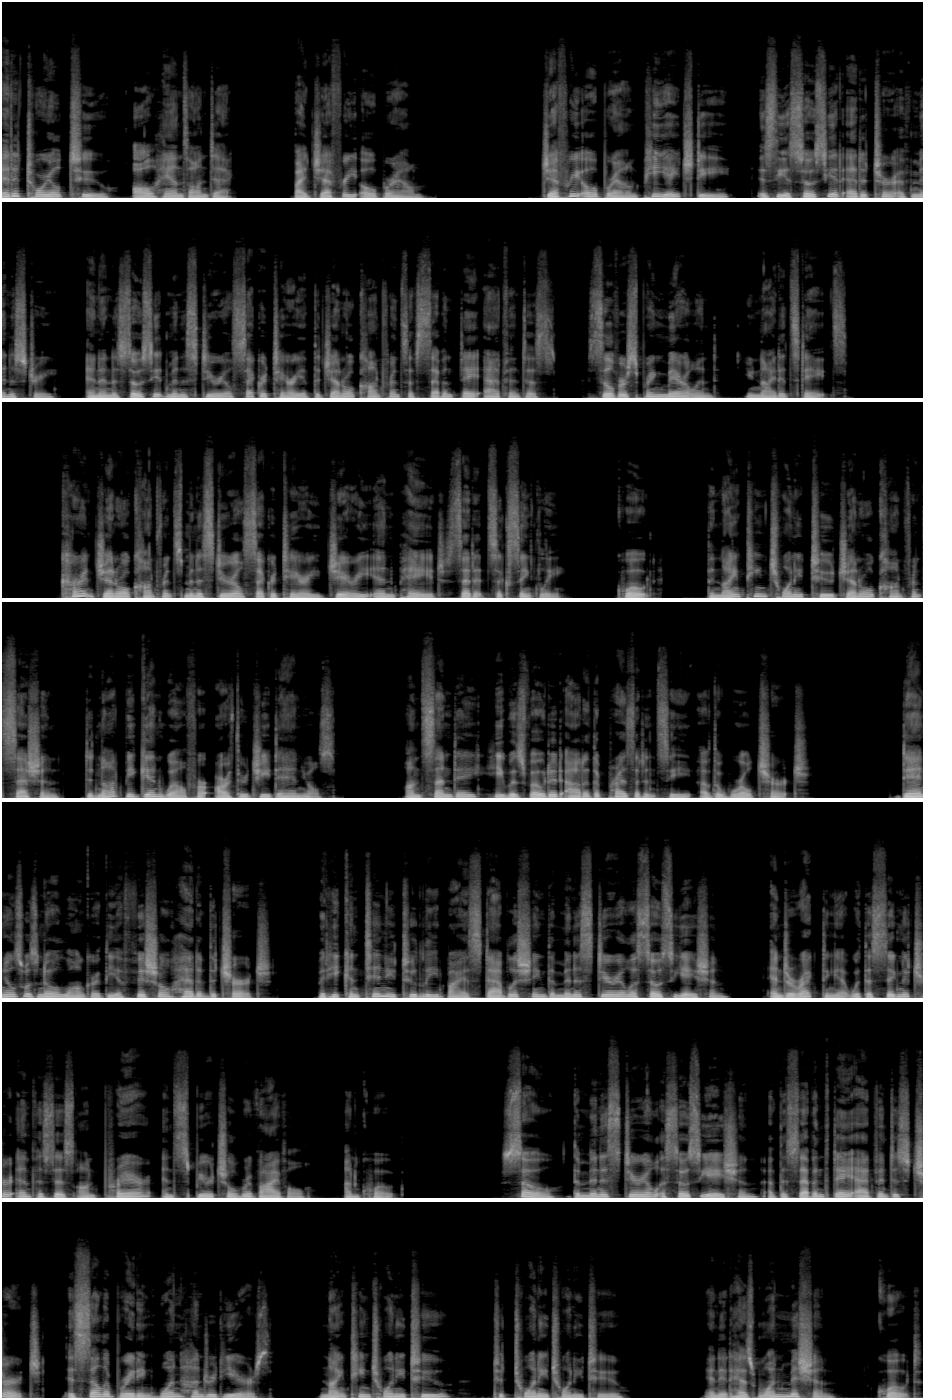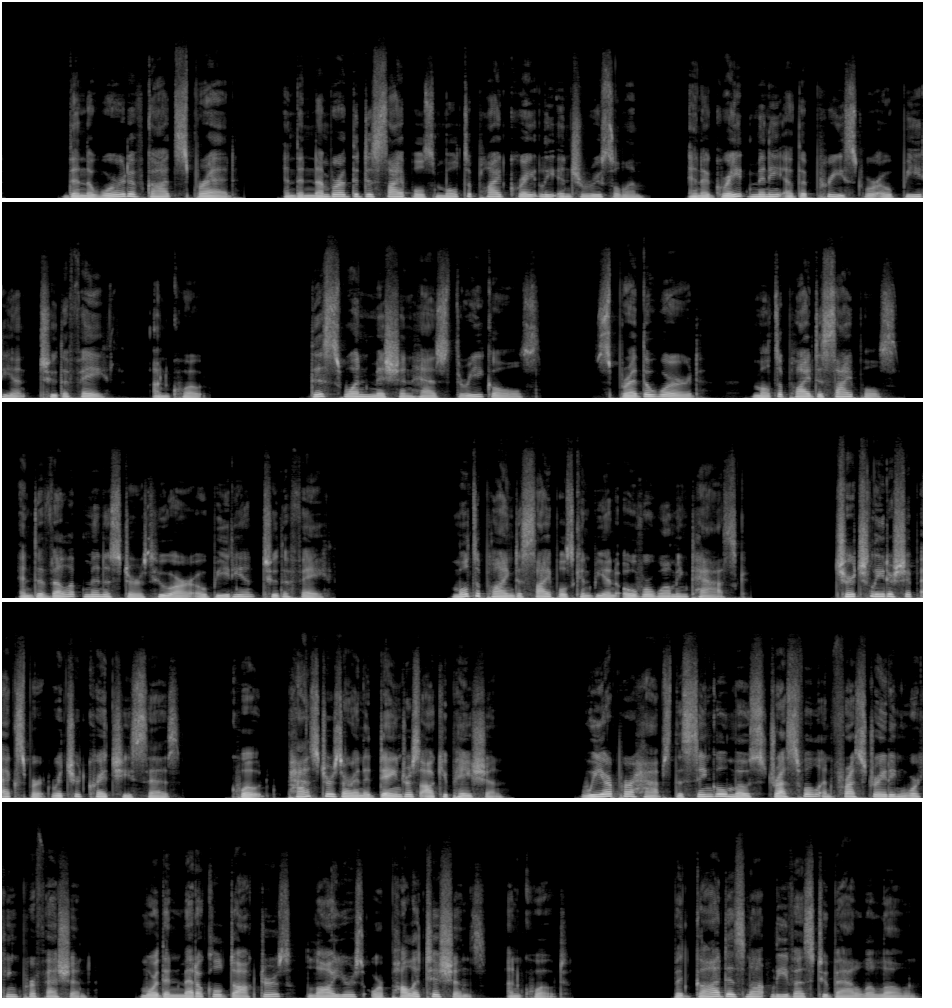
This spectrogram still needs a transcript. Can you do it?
Editorial 2 All Hands on Deck by Jeffrey O. Brown. Jeffrey O. Brown, Ph.D., is the Associate Editor of Ministry and an Associate Ministerial Secretary of the General Conference of Seventh day Adventists, Silver Spring, Maryland, United States. Current General Conference Ministerial Secretary Jerry N. Page said it succinctly quote, The 1922 General Conference session did not begin well for Arthur G. Daniells. On Sunday, he was voted out of the presidency of the World Church. Daniells was no longer the official head of the church, but he continued to lead by establishing the Ministerial Association and directing it with a signature emphasis on prayer and spiritual revival. Unquote. So, the Ministerial Association of the Seventh day Adventist Church is celebrating 100 years, 1922 to 2022, and it has one mission quote, Then the word of God spread, and the number of the disciples multiplied greatly in Jerusalem and a great many of the priests were obedient to the faith. Unquote. This one mission has three goals spread the word, multiply disciples, and develop ministers who are obedient to the faith. Multiplying disciples can be an overwhelming task. Church leadership expert Richard Krejcir says, quote, Pastors are in a dangerous occupation we are perhaps the single most stressful and frustrating working profession, more than medical doctors, lawyers, or politicians. Unquote. But God does not leave us to battle alone.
